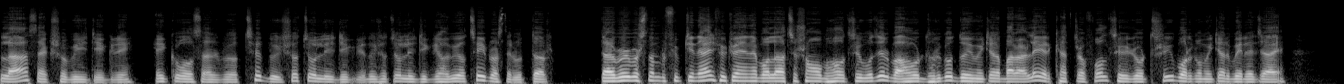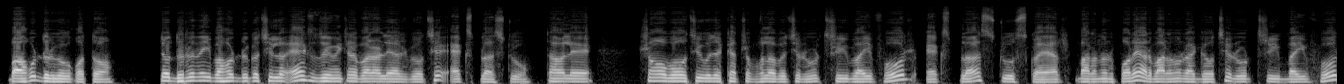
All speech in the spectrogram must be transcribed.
প্লাস একশো বিশ ডিগ্রি এই কোলস আসবে হচ্ছে দুইশো চল্লিশ ডিগ্রি দুইশো চল্লিশ ডিগ্রি হবে হচ্ছে এই প্রশ্নের উত্তর। তারপরে প্রশ্ন নম্বর ফিফটি নাইন ফিফটি নাইনে বলা আছে, সমবাহু ত্রিভুজের বাহুর দৈর্ঘ্য দুই মিটার বাড়ালে এর ক্ষেত্রফল থ্রি রোড থ্রি বর্গ মিটার বেড়ে যায়। বাহুর দৈর্ঘ্য কত? তো ধরে নেই, বাহুর দৈর্ঘ্য ছিল এক্স দুই মিটার বাড়ালে আসবে হচ্ছে এক্স প্লাস টু তাহলে সমবাহু ত্রিভুজের ক্ষেত্রফল হবে হচ্ছে root three by four X plus two square বাড়ানোর পরে আর বাড়ানোর আগে হচ্ছে root three by four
